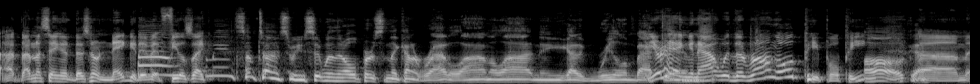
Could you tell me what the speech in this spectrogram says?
I'm not saying there's no negative. it feels like. I mean, sometimes when you sit with an old person, they kind of rattle on a lot, and you got to reel them back. You're in. hanging out with the wrong old people, Pete. Oh, okay. Um,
